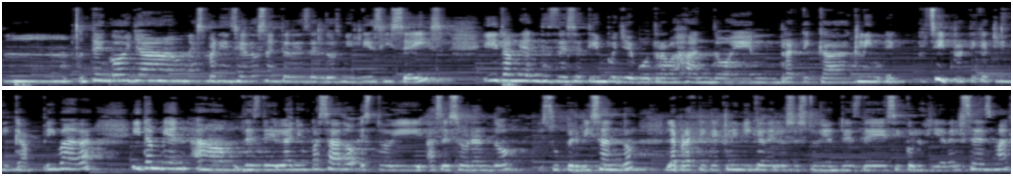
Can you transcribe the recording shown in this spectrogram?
Mm, tengo ya una experiencia docente desde el 2016 y también desde ese tiempo llevo trabajando en práctica, eh, sí, práctica clínica privada y también desde el año pasado estoy asesorando supervisando la práctica clínica de los estudiantes de psicología del CESMAC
